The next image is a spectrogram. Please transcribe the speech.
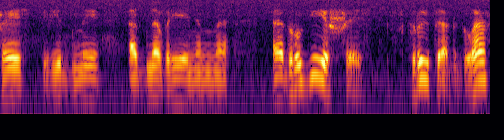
шесть видны одновременно, а другие шесть скрыты от глаз,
